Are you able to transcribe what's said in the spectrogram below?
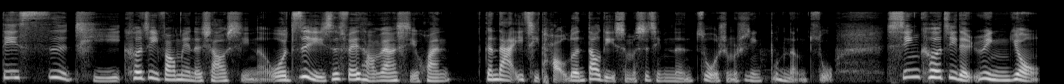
第四题科技方面的消息呢，我自己是非常非常喜欢跟大家一起讨论，到底什么事情能做，什么事情不能做，新科技的运用。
